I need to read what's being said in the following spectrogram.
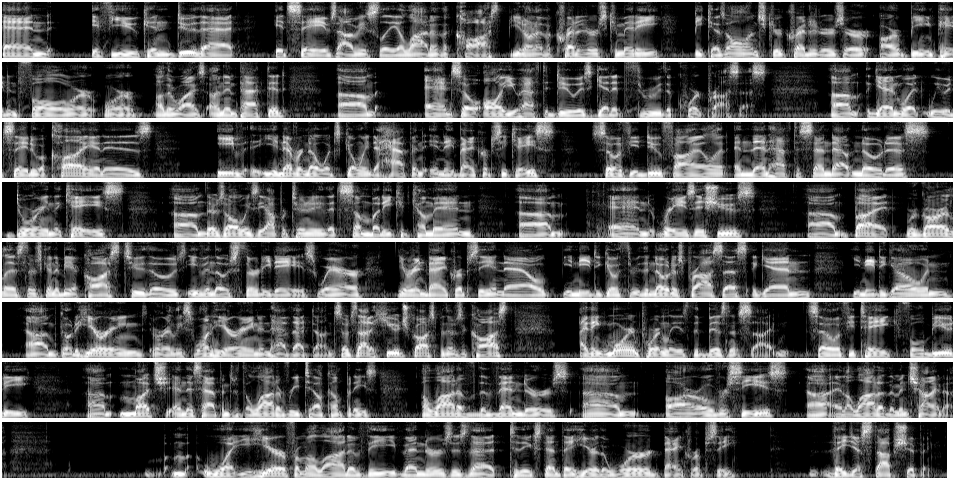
And if you can do that, it saves obviously a lot of the cost. You don't have a creditors committee because all unsecured creditors are are being paid in full or or otherwise unimpacted. Um, and so all you have to do is get it through the court process. Um, again, what we would say to a client is you never know what's going to happen in a bankruptcy case. So if you do file it and then have to send out notice during the case, um, there's always the opportunity that somebody could come in um, and raise issues. Um, but regardless, there's going to be a cost to those, even those 30 days where you're in bankruptcy and now you need to go through the notice process again. You need to go and um, go to hearing or at least one hearing and have that done. So it's not a huge cost, but there's a cost. I think more importantly is the business side. So if you take Full Beauty, um, much, and this happens with a lot of retail companies, a lot of the vendors um, are overseas uh, and a lot of them in China what you hear from a lot of the vendors is that to the extent they hear the word bankruptcy, they just stop shipping.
